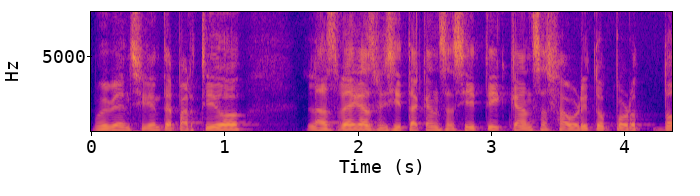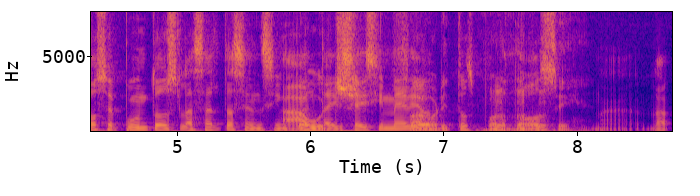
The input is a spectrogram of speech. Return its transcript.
Muy bien, siguiente partido. Las Vegas visita Kansas City. Kansas favorito por 12 puntos. Las altas en 56 y Ouch. medio. Favoritos por 12. Nah, la-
